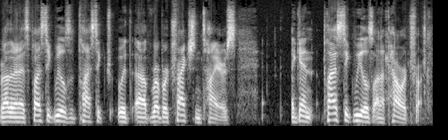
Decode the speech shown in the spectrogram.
rather, it has plastic wheels with plastic with uh, rubber traction tires. Again, plastic wheels on a power truck.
